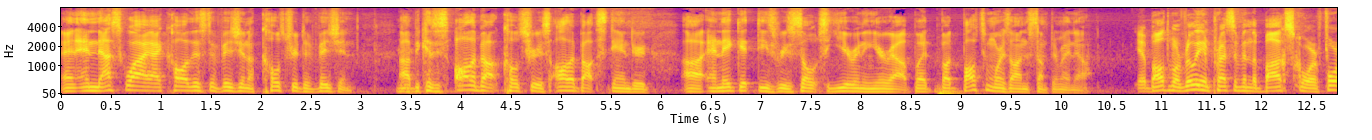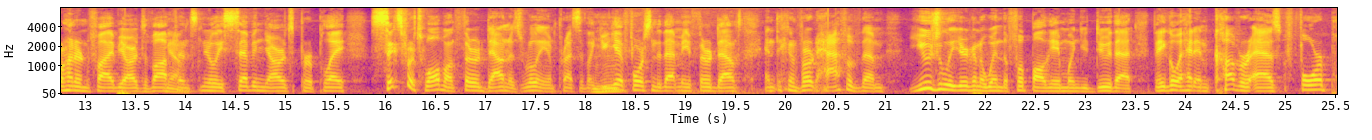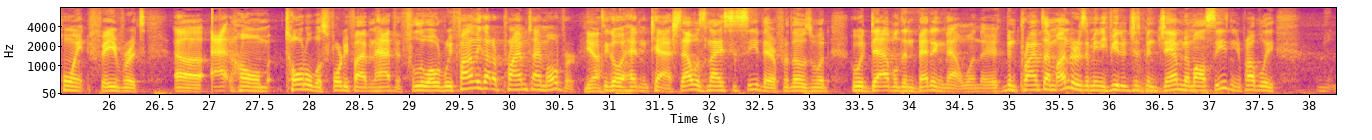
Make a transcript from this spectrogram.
and and that's why I call this division a culture division, uh, because it's all about culture, it's all about standard, uh, and they get these results year in and year out. But but Baltimore's on something right now. Yeah, Baltimore really impressive in the box score. 405 yards of offense, nearly seven yards per play. Six for 12 on third down is really impressive. Like you Mhm. get forced into that many third downs, and to convert half of them, usually you're going to win the football game when you do that. They go ahead and cover as four point favorites uh, at home. Total was 45 and a half. It flew over. We finally got a primetime over Yeah. to go ahead and cash. That was nice to see there for those who had, who had dabbled in betting that one there. It's been primetime unders. I mean, if you'd have just been jammed them all season, you're probably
